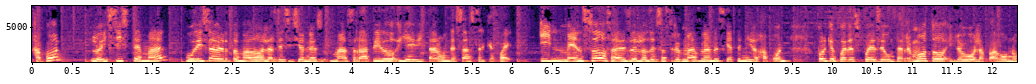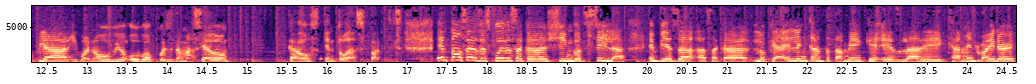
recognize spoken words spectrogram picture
Japón lo hiciste mal, pudiste haber tomado las decisiones más rápido y evitar un desastre que fue inmenso, o sea, es de los desastres más grandes que ha tenido Japón, porque fue después de un terremoto y luego el apagón nuclear y bueno, hubo, hubo pues demasiado caos en todas partes. Entonces, después de sacar Shin Godzilla, empieza a sacar lo que a él le encanta también, que es la de Kamen Rider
